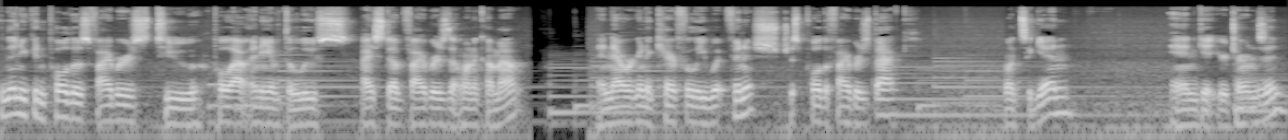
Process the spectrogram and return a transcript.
And then you can pull those fibers to pull out any of the loose ice dub fibers that want to come out. And now we're going to carefully whip finish. Just pull the fibers back once again and get your turns in.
